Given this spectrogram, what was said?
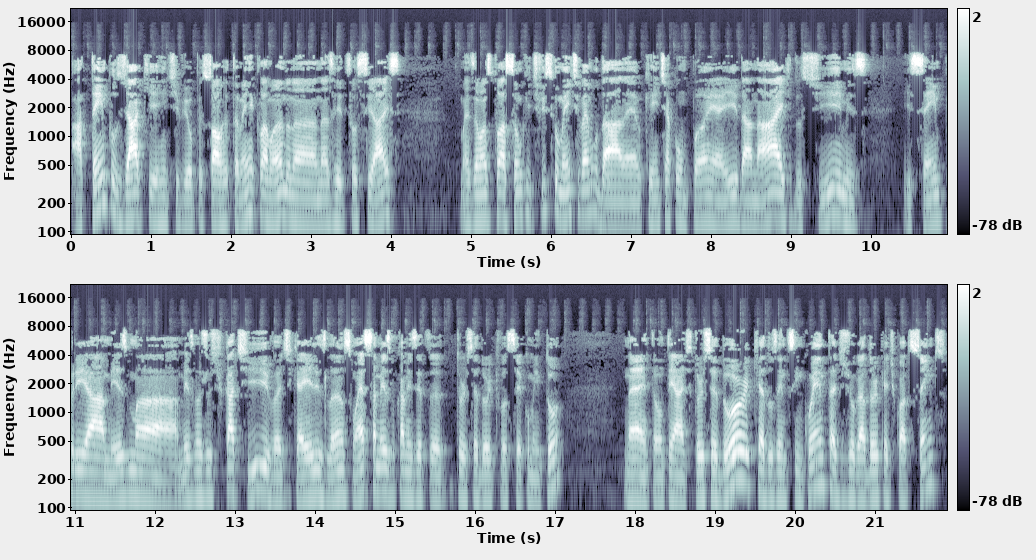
há tempos já que a gente vê o pessoal também reclamando na, nas redes sociais, mas é uma situação que dificilmente vai mudar, né? O que a gente acompanha aí da Nike, dos times, e sempre a mesma, mesma justificativa de que aí eles lançam essa mesma camiseta torcedor que você comentou, né? Então tem a de torcedor, que é 250, a de jogador, que é de 400,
